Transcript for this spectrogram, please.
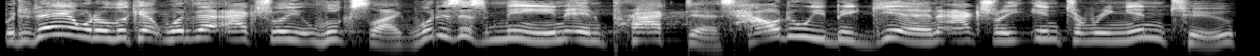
But today I want to look at what that actually looks like. What does this mean in practice? How do we begin actually entering into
